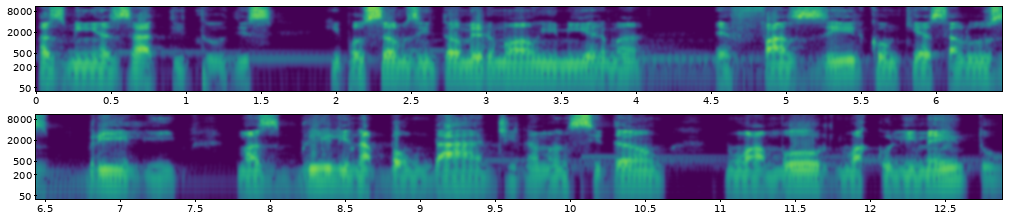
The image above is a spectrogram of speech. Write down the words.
as minhas atitudes. Que possamos então, meu irmão e minha irmã, é fazer com que essa luz brilhe, mas brilhe na bondade, na mansidão, no amor, no acolhimento,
